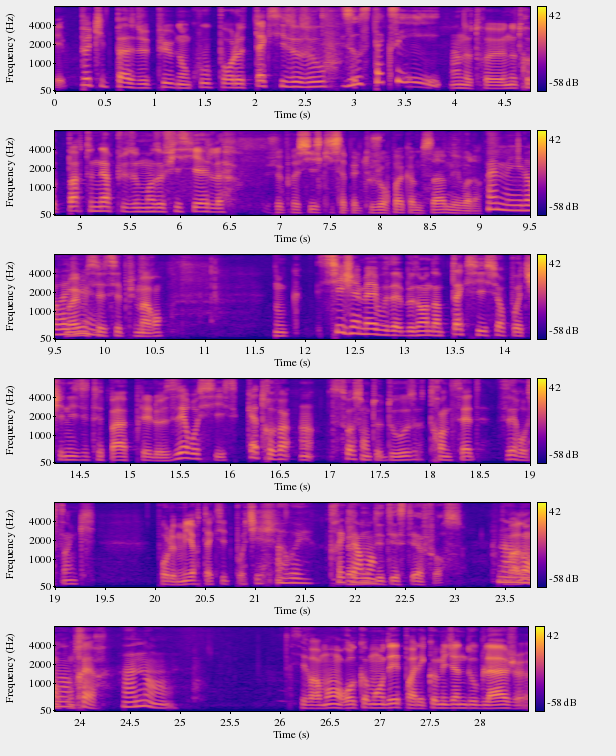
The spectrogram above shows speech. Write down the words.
Et petite passe de pub donc ou pour le Taxi Zouzou, Zouz Taxi hein, notre, notre partenaire plus ou moins officiel. Je précise qu'il s'appelle toujours pas comme ça, mais voilà. Ouais, mais il aurait Ouais, dû. mais c'est- c'est plus marrant. Donc, si jamais vous avez besoin d'un taxi sur Poitiers, n'hésitez pas à appeler le 06 81 72 37 05 pour le meilleur taxi de Poitiers. Ah ouais, très Il va clairement. nous détester à force. Non, bah non, non, non. au contraire. Ah non. C'est vraiment recommandé par les comédiens de doublage euh,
